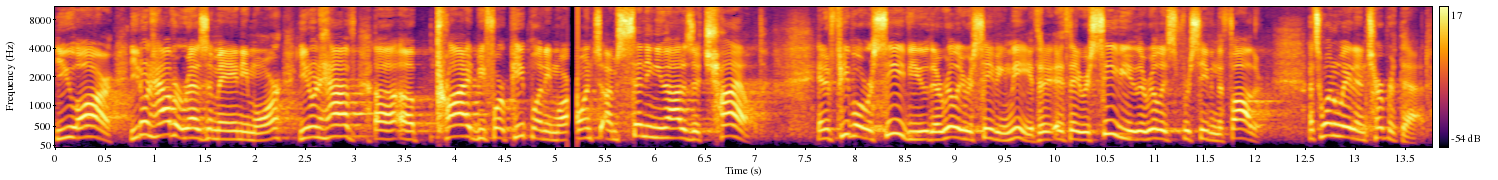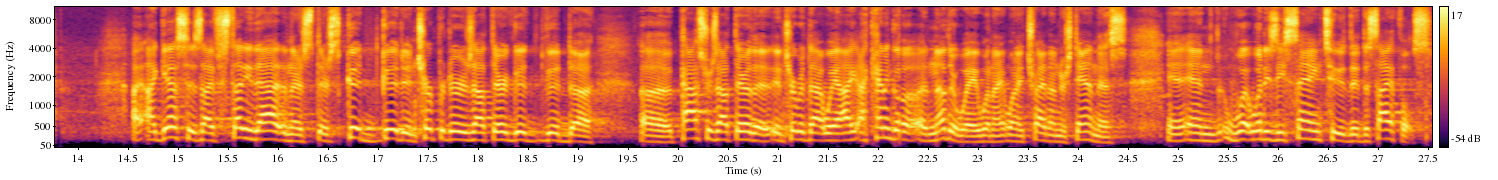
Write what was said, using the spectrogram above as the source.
you are. You don't have a resume anymore. You don't have a, a pride before people anymore. I'm sending you out as a child. And if people receive you, they're really receiving me. If they, if they receive you, they're really receiving the Father. That's one way to interpret that. I, I guess as I've studied that, and there's, there's good, good interpreters out there, good, good uh, uh, pastors out there that interpret that way. I, I kind of go another way when I, when I try to understand this. And, and what, what is he saying to the disciples?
